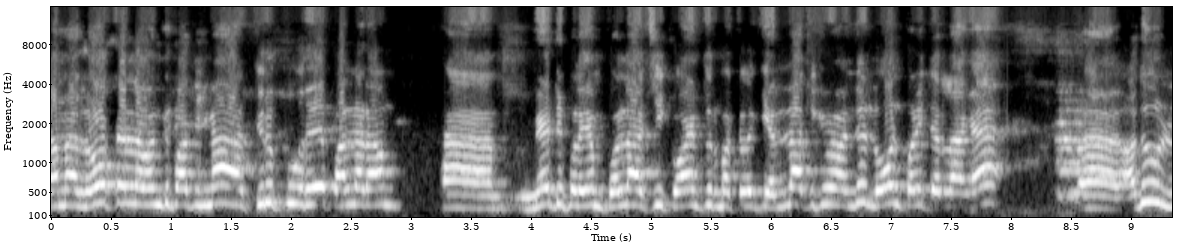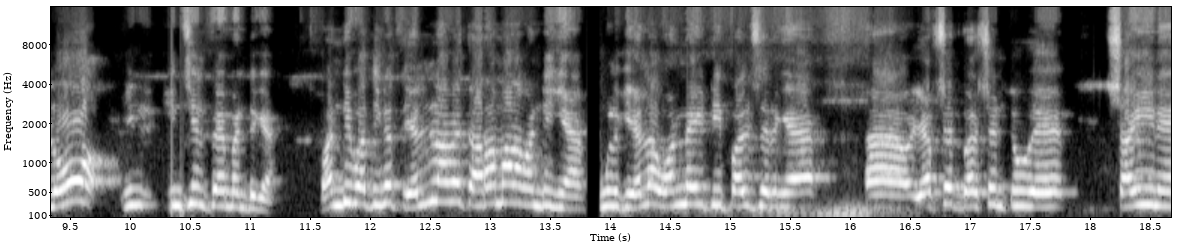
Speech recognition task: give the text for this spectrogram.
நம்ம லோக்கல்ல வந்து பாத்தீங்கன்னா திருப்பூர் பல்லடம் மேட்டுப்பாளையம் பொள்ளாச்சி கோயம்புத்தூர் மக்களுக்கு எல்லாத்துக்குமே வந்து லோன் பண்ணி தரலாங்க. அதுவும் லோ இன்சியல் பேமெண்ட்டுங்க வண்டி பாத்தீங்கன்னா எல்லாமே தரமான வண்டிங்க. உங்களுக்கு எல்லாம் ஒன் எயிட்டி பல்சருங்க எஃப்செட் வெர்ஷன் டூவு ஷைனு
